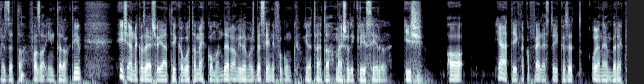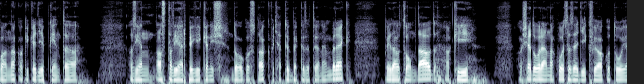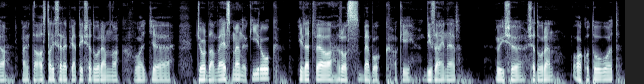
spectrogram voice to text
Ez lett a Faza Interaktív, és ennek az első játéka volt a Mac Commander, amiről most beszélni fogunk, illetve hát a második részéről is. A játéknak a fejlesztői között olyan emberek vannak, akik egyébként a, az ilyen asztali RPG-ken is dolgoztak, vagy hát többek között olyan emberek. Például Tom Dowd, aki a Shadowrun-nak volt az egyik főalkotója, mármint a asztali szerepjáték Shadowrun-nak, vagy Jordan Weissman, ők írók, illetve a Ross Bebok, aki designer, ő is Shadowrun alkotó volt.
